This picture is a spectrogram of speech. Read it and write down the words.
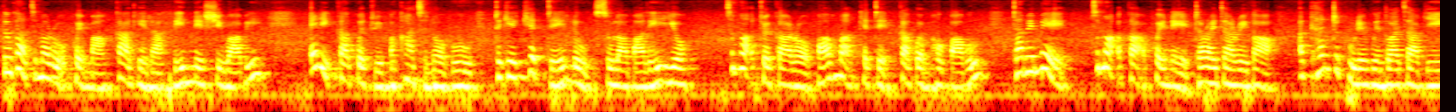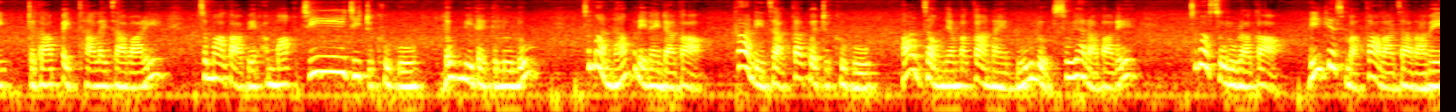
သူကကျမတို့အဖွဲ့မှာကခဲ့တာ၄နှစ်ရှိပါပြီ။အဲ့ဒီကကွက်တွေမကချင်တော့ဘူး။တကယ်ခက်တယ်လို့ဆိုလာပါလေရော။ကျမအတွက်ကတော့ဘာမှခက်တဲ့ကောက်ွက်မဟုတ်ပါဘူးဒါပေမဲ့ကျမအကအဖွဲ့နဲ့ဒါရိုက်တာတွေကအခန်းတစ်ခုထဲဝင်သွားကြပြီးတကားပိတ်ထားလိုက်ကြပါတယ် ကျမကပဲအမအကြီးကြီးတစ်ခုကိုလုံမိလိုက်တယ်လို့လို့ကျမနားမလည်နိုင်တာကကနေကြကောက်ွက်တစ်ခုကိုဘာကြောင့်ညမကနိုင်ဘူးလို့ဆိုရတာပါလေကျမဆိုလိုတာက Vegas မှာကလာကြတာပဲ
